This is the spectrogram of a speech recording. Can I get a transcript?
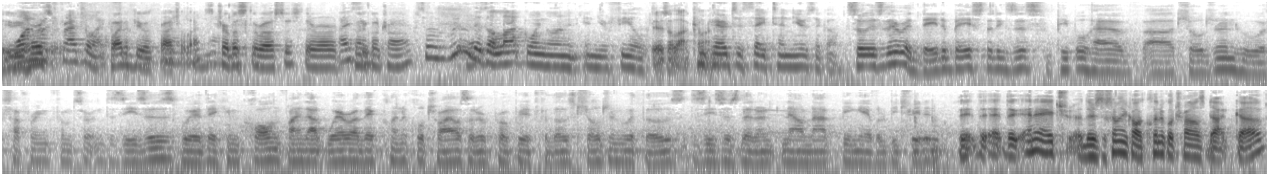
you One with Fragile X. Quite a few with Fragile X. Tuberous sclerosis, there are I see. clinical trials. So really, there's a lot going on in, in your field. There's a lot going on. compared to say ten years ago. So, is there a database that exists for people who have uh, children who are suffering from certain diseases where they can call and find out where are there clinical trials that are appropriate for those children with those diseases that are now not being able to be treated? The, the, the NIH, there's something called clinicaltrials.gov,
